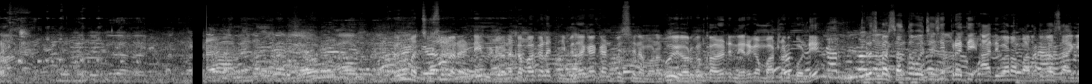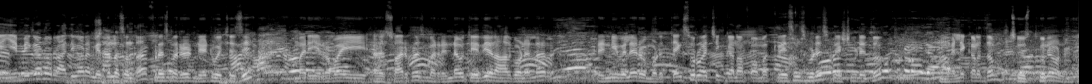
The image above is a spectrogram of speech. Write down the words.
రైట్ ఫ్రెండ్స్ మరి చూస్తున్నారండి. వీడియో వెనక ఈ విధంగా కనిపిస్తున్నాయి మనకు ఎవరికో కావాలంటే నేరుగా మాట్లాడుకోండి. ఫ్రెండ్స్ మరి సంత వచ్చేసి ప్రతి ఆదివారం అరుదుగా సాగే ఎమ్మిగాను ఆదివారం ఎద్దుల సంత ఫ్రెండ్స్ మరి డేట్ వచ్చేసి మరి ఇరవై సారీ ఫ్రెండ్స్ మరి రెండవ తేదీ నాలుగో నెల రెండు వేల ఇరవై మూడు. థ్యాంక్స్ ఫర్ వాచింగ్ కన్ ఆఫ్ మా క్రియేషన్స్ వీడియోస్ నెక్స్ట్ వీడియోతో మళ్ళీ కలుద్దాం. చూస్తూనే ఉండండి.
